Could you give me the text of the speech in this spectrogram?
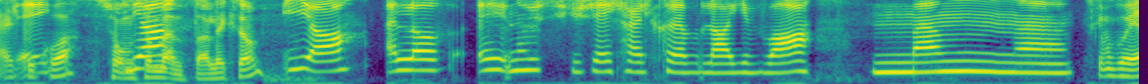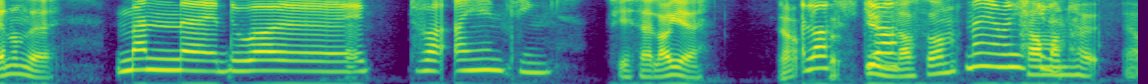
Helt jeg- OK. Sånn Ja. som venta, liksom? Ja, eller jeg, Nå husker ikke jeg helt hva det laget var, men eh, Skal vi gå gjennom det? Men eh, det var Det var én ting. Skal jeg si laget? Ja. Eller ja, Gunnarsson, Nei, men jeg Herman. Haug Ja.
